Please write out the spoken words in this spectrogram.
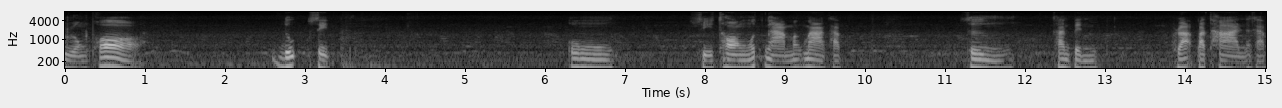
หลวงพ่อ ดุสิตองค์สีทองงดงามมาก ๆ ครับ ซึ่งท่านเป็นพระประธานนะครับ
